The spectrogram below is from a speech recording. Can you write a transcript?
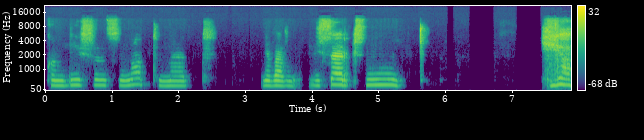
conditions not met. Nieważne. Research. Ja.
